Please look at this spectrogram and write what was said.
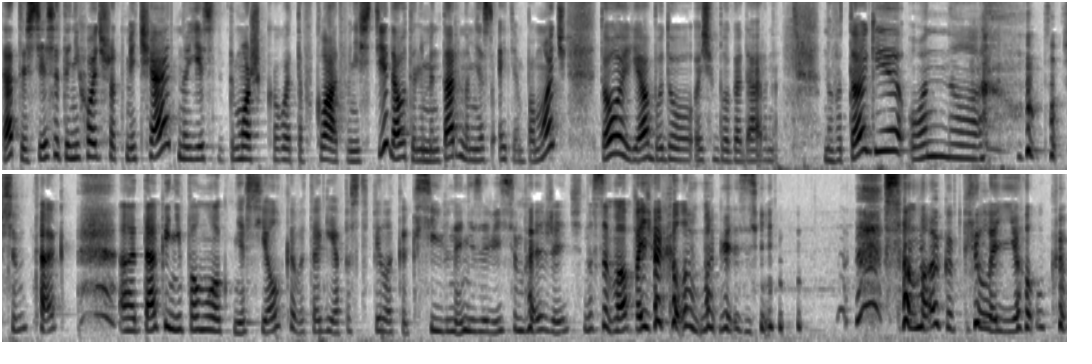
Да, то есть если ты не хочешь отмечать, но если ты можешь какой-то вклад внести, да, вот элементарно мне с этим помочь, то я буду очень благодарна. Но в итоге он, э, в общем, так, э, так и не помог мне с елкой. В итоге я поступила как сильная независимая женщина, сама поехала в магазин. Сама купила елку.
